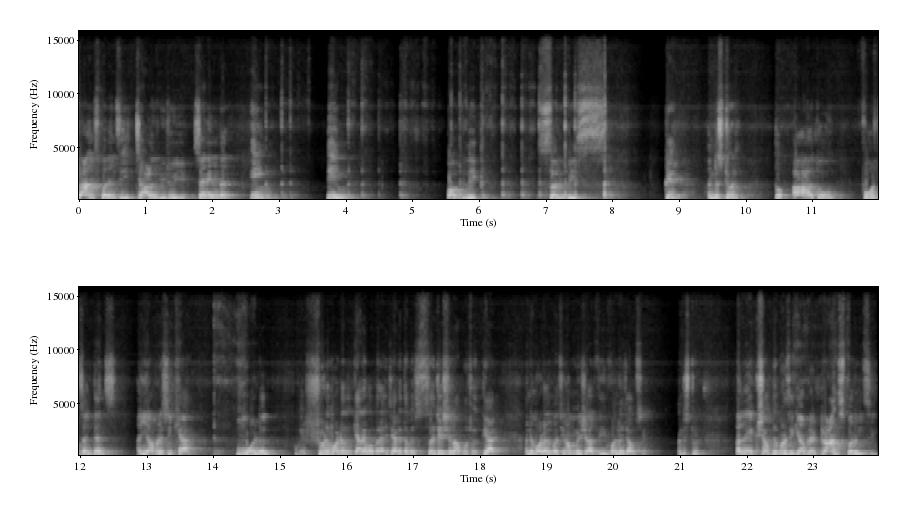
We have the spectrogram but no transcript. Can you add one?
ટ્રાન્સપરન્સી જાળવવી જોઈએ. શેની અંદર? In in public service okay understood તો આ હતું ફોર્થ સેન્ટેન્સ અહીંયા આપણે શીખ્યા મોડલ ઓકે શુડ મોડલ ક્યારે વપરાય? જ્યારે તમે સજેશન આપો છો ત્યારે. અને મોડલ પછી હંમેશા વી વન જ આવશે. અન્ડરસ્ટુડ અને એક શબ્દ પણ શીખ્યા આપણે ટ્રાન્સપરન્સી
